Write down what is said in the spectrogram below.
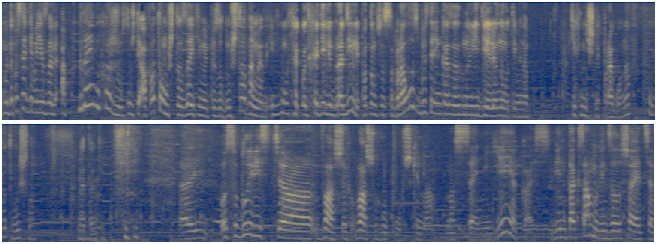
Мы до последнего не знали, а когда я выхожу? Слушайте, а потом что за этим эпизодом? Что там? И мы так вот ходили, бродили, потом все собралось быстренько за одну неделю, ну вот именно техничных прогонов, и вот вышло в итоге. Е, й- Особливість е, ваших, вашого Пушкіна на сцені є якась? Він так само він залишається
